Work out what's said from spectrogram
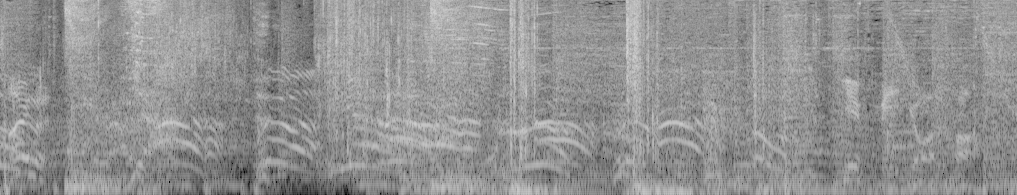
Silence! Give me your heart.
